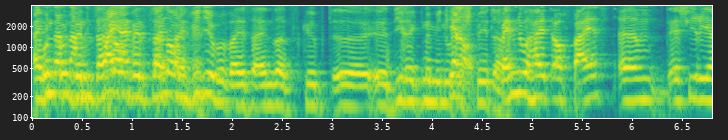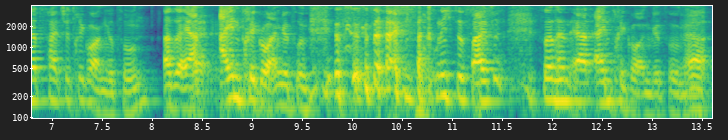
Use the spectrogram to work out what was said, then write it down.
Als und, und wenn es dann, noch, dann noch einen Videobeweiseinsatz gibt, äh, äh, direkt eine Minute genau. später. Wenn du halt auch weißt, ähm, der Schiri hat das falsche Trikot angezogen. Also er hat ja. ein Trikot angezogen. Es ist einfach nicht das falsche, sondern er hat ein Trikot angezogen. Ja.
